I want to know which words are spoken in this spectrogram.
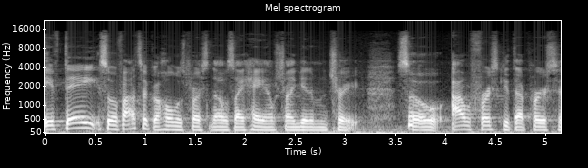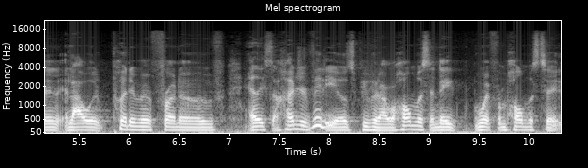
if they so if I took a homeless person, I was like, hey, I was trying to get him to trade. So I would first get that person and I would put him in front of at least hundred videos of people that were homeless and they went from homeless to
